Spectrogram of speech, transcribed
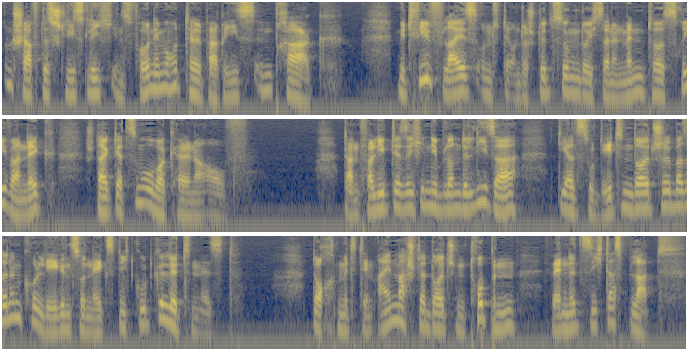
und schafft es schließlich ins vornehme Hotel Paris in Prag. Mit viel Fleiß und der Unterstützung durch seinen Mentor Srivanek steigt er zum Oberkellner auf dann verliebt er sich in die blonde Lisa, die als Sudetendeutsche bei seinen Kollegen zunächst nicht gut gelitten ist. Doch mit dem Einmarsch der deutschen Truppen wendet sich das Blatt.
